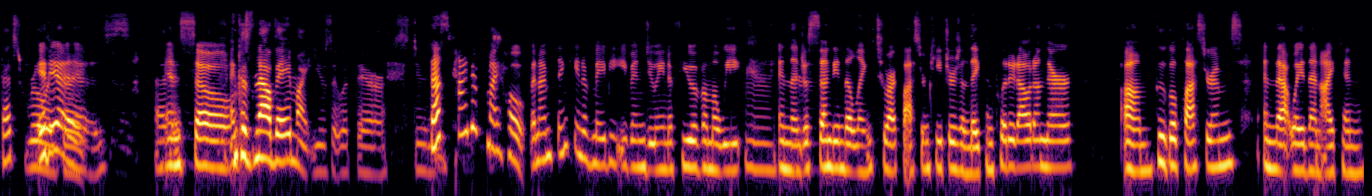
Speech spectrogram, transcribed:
That's really It great. is. That and is- so and because now they might use it with their students. that's kind of my hope. And I'm thinking of maybe even doing a few of them a week Mm. and then just sending the link to our classroom teachers and they can put it out on their um, Google Classrooms. And that way, then I can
